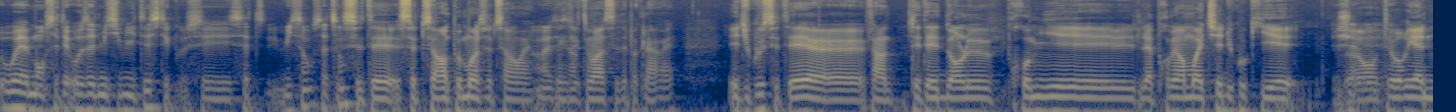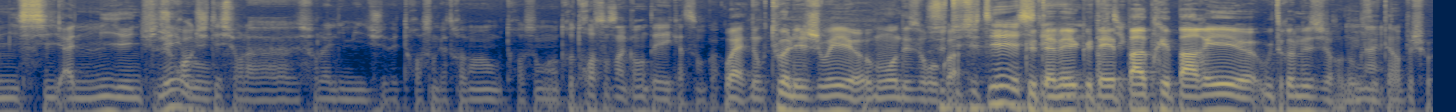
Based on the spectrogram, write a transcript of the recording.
ouais, bon, c'était aux admissibilités, c'était quoi, c'est 7 800, 700 C'était 700, un peu moins de 700, ouais. Ouais, c'est ça. Exactement à cette époque-là, ouais. Et du coup, c'était. Enfin, t'étais dans le premier. La première moitié, du coup, qui est en théorie admis, admis et in fine. Je crois ou- que j'étais sur la, sur la limite, j'avais 380 ou 300, entre 350 et 400 quoi. Ouais, donc tout allait jouer euh, au moment des euros, quoi. C'était- Que c'était t'avais partie- pas préparé euh, outre mesure, donc Ouais. c'était un peu chaud.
